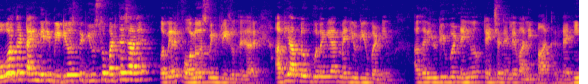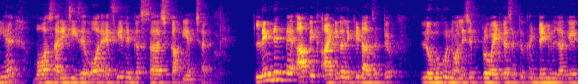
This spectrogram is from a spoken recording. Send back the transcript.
ओवर द टाइम मेरी वीडियोस पे व्यूज़ तो बढ़ते जा रहे हैं और मेरे फॉलोअर्स भी इंक्रीज होते जा रहे हैं। अभी आप लोग बोलेंगे यार मैं यूट्यूबर नहीं हूँ। अगर यूट्यूबर नहीं हो टेंशन लेने वाली बात नहीं है। बहुत सारी चीज़ें और ऐसी है जिनका सर्च काफ़ी अच्छा है। लिंकड पे आप एक आर्टिकल लिख के डाल सकते हो। लोगों को नॉलेज प्रोवाइड कर सकते हो कंटेंट में जाके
